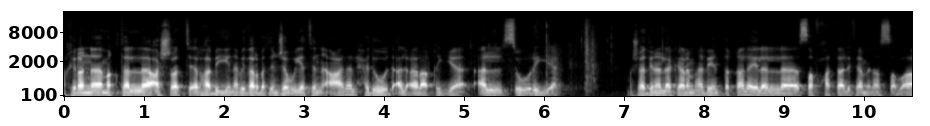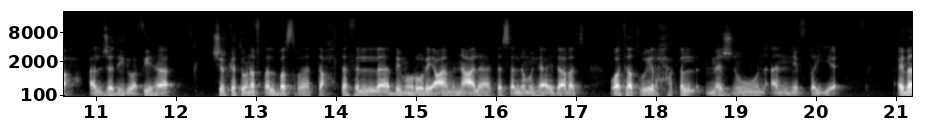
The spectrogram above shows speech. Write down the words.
أخيرا مقتل عشرة إرهابيين بضربة جوية على الحدود العراقية السورية. مشاهدينا الأكارم هذه انتقال إلى الصفحة الثالثة من الصباح الجديد وفيها شركة نفط البصرة تحتفل بمرور عام على تسلمها إدارة وتطوير حقل مجنون النفطي. أيضا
